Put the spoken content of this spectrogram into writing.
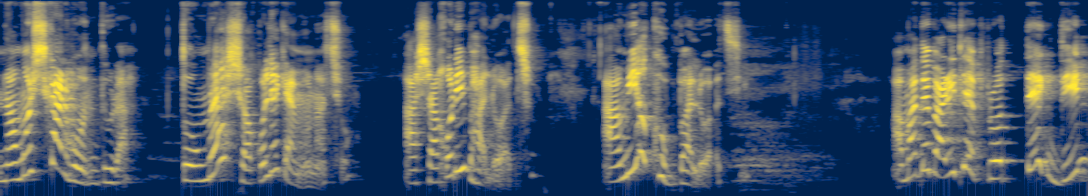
নমস্কার বন্ধুরা, তোমরা সকলে কেমন আছো? আশা করি ভালো আছো। আমিও খুব ভালো আছি। আমাদের বাড়িতে প্রত্যেক দিন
